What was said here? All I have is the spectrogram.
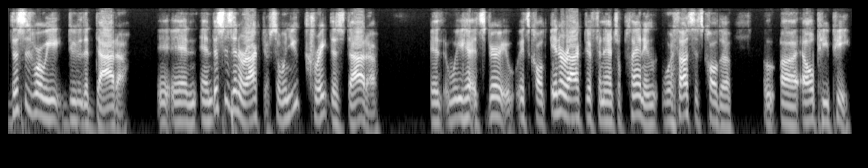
this is where we do the data, and and this is interactive. So when you create this data, it, we it's very it's called interactive financial planning. With us, it's called a, a LPP,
